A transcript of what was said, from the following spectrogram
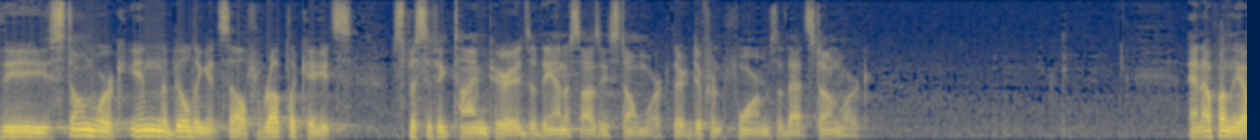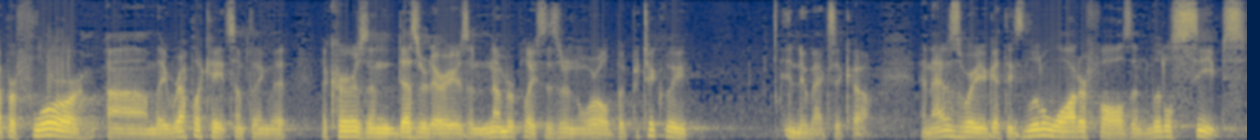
the stonework in the building itself replicates specific time periods of the Anasazi stonework. There are different forms of that stonework. And up on the upper floor, um, they replicate something that occurs in desert areas in a number of places in the world, but particularly in New Mexico. And that is where you get these little waterfalls and little seeps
